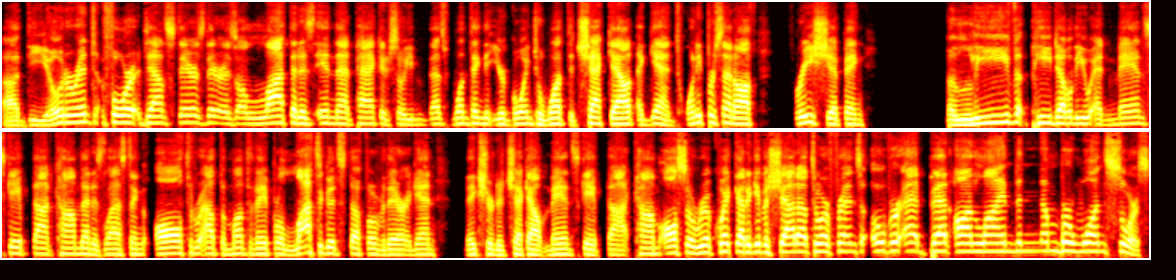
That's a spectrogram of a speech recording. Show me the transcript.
uh, deodorant for downstairs. There is a lot that is in that package. So you, that's one thing that you're going to want to check out. Again, 20% off, free shipping. Bleav PW at manscaped.com. That is lasting all throughout the month of April. Lots of good stuff over there. Again, make sure to check out manscaped.com. Also, real quick, got to give a shout out to our friends over at Bet Online, the number one source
